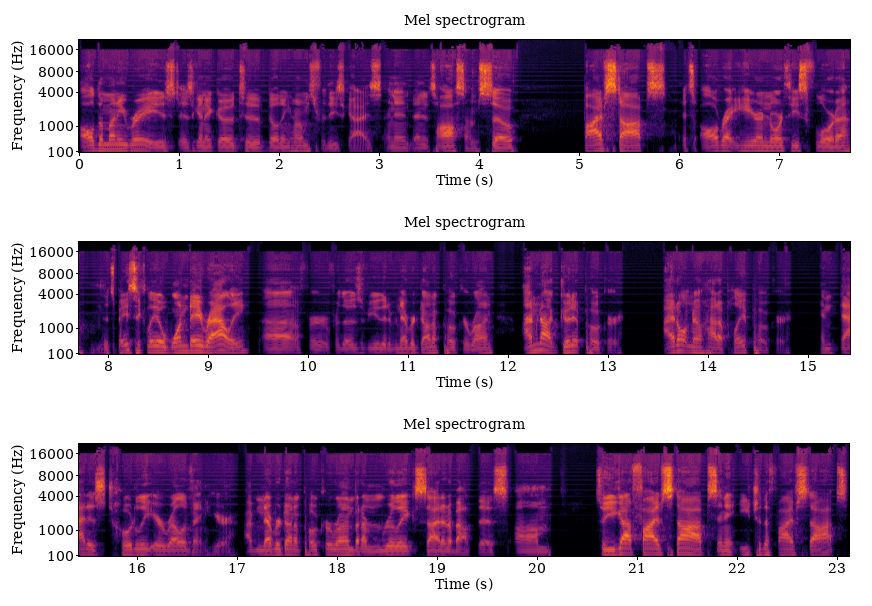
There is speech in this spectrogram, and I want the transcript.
all the money raised is going to go to building homes for these guys, and, it, and it's awesome. So, five stops. It's all right here in Northeast Florida. It's basically a one day rally uh, for for those of you that have never done a poker run. I'm not good at poker. I don't know how to play poker, and that is totally irrelevant here. I've never done a poker run, but I'm really excited about this. Um, so you got five stops, and at each of the five stops,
